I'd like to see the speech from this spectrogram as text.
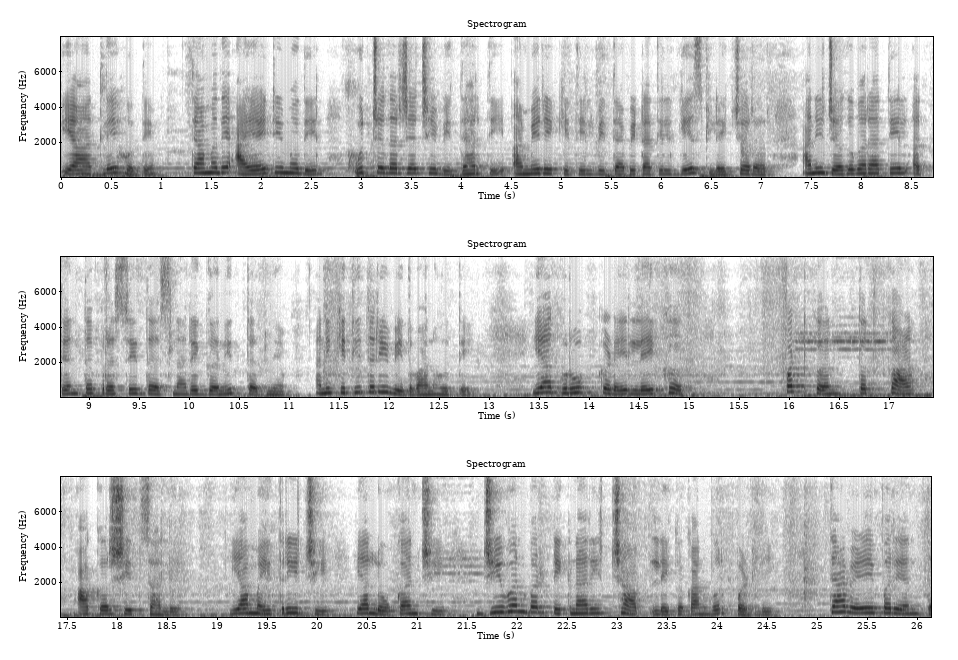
यातले होते. त्यामध्ये आय आय टीमधील उच्च दर्जाचे विद्यार्थी अमेरिकेतील विद्यापीठातील गेस्ट लेक्चरर आणि जगभरातील अत्यंत प्रसिद्ध असणारे गणिततज्ज्ञ आणि कितीतरी विद्वान होते. या ग्रुपकडे लेखक पटकन तत्काळ आकर्षित झाले. या मैत्रीची या लोकांची जीवनभर टिकणारी छाप लेखकांवर पडली. त्यावेळेपर्यंत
